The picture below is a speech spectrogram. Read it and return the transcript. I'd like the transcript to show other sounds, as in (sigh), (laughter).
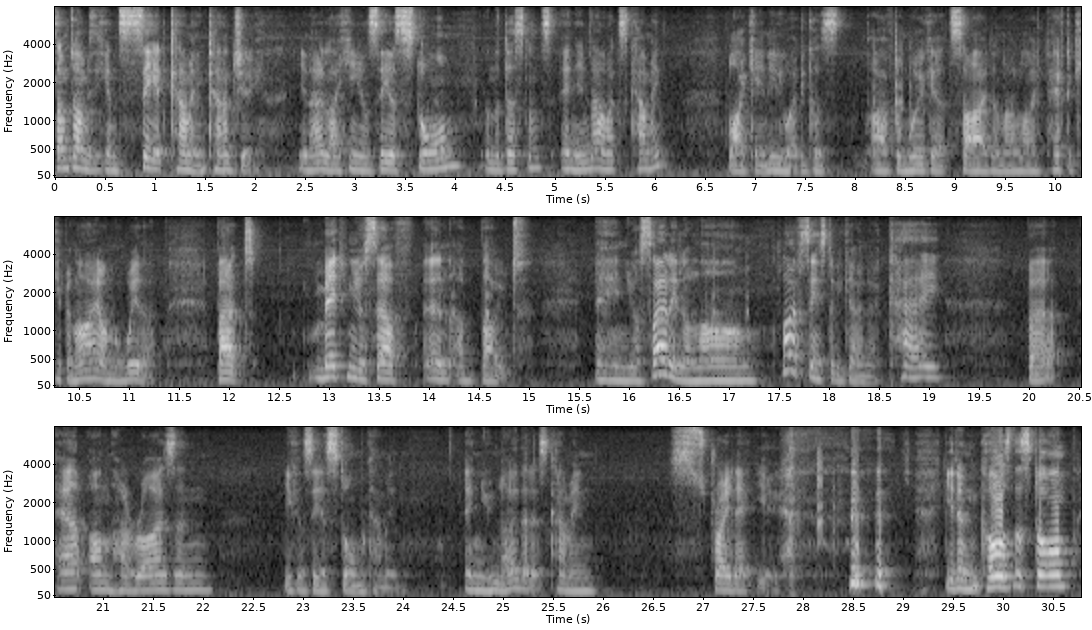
sometimes you can see it coming, can't you? You know, like you can see a storm in the distance and you know it's coming. Well, I can anyway because I often work outside and I like have to keep an eye on the weather. But imagine yourself in a boat and you're sailing along. Life seems to be going okay, but out on the horizon, you can see a storm coming, and you know that it's coming straight at you. (laughs) you didn't cause the storm,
